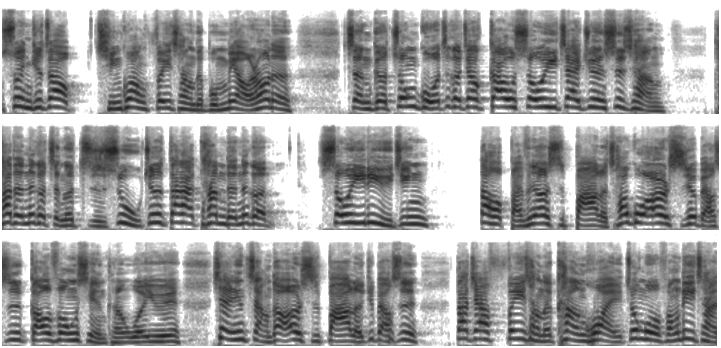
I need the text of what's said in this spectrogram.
所以你就知道情况非常的不妙。然后呢，整个中国这个叫高收益债券市场，它的那个整个指数，就是大概他们的那个收益率已经到百分之二十八了，超过二十就表示高风险，可能违约。现在已经涨到二十八了，就表示大家非常的看坏中国房地产，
